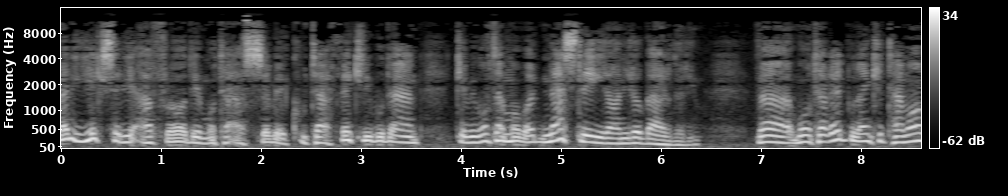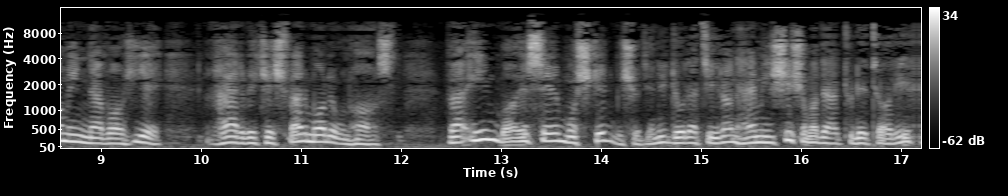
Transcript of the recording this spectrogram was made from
ولی یک سری افراد متعصب کوته فکری بودند که می‌گفتن ما باید نسل ایرانی رو برداریم. و معتقد بودن که تمام این نواحی غرب کشور مال اونهاست. و این باعث مشکل می‌شد. یعنی دولت ایران همیشه شما در طول تاریخ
